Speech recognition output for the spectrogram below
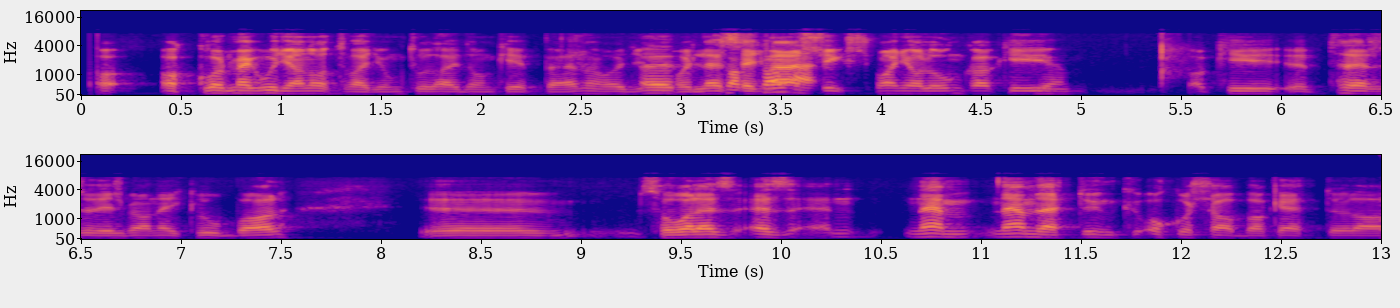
a, akkor meg ugyanott vagyunk tulajdonképpen, hogy, Ö, hogy lesz egy talán... másik spanyolunk, aki, aki szerződésben van egy klubbal. Szóval ez, ez nem, nem lettünk okosabbak ettől a,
